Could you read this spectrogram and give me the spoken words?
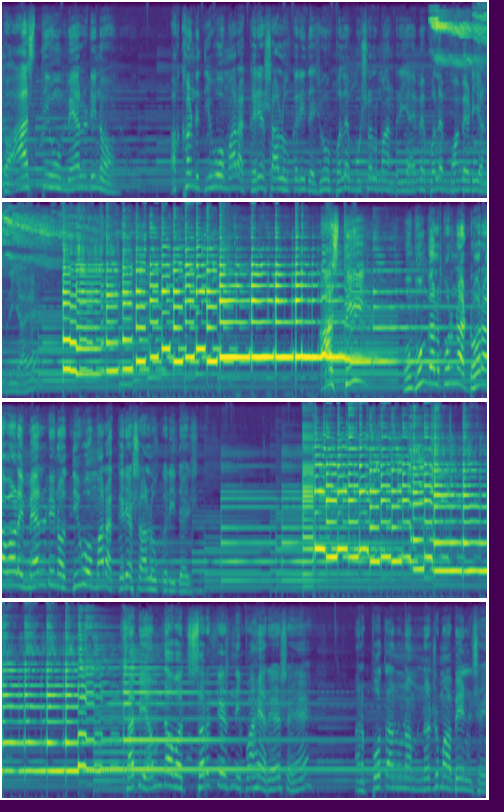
તો આજથી હું મેલડીનો અખંડ દીવો મારા ઘરે ચાલુ કરી દઈશ. હું ભલે મુસલમાન રહ્યા, એમ ભલે મોમેડિયન રહ્યા, હે. આજથી હું ભૂંગલપુરના ઢોરાવાળી મેલડીનો દીવો મારા ઘરે ચાલુ કરી દઈશ. સાબી અમદાવાદ સરકેશની પાસે રહેશે અને પોતાનું નામ નજમાબેન છે.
